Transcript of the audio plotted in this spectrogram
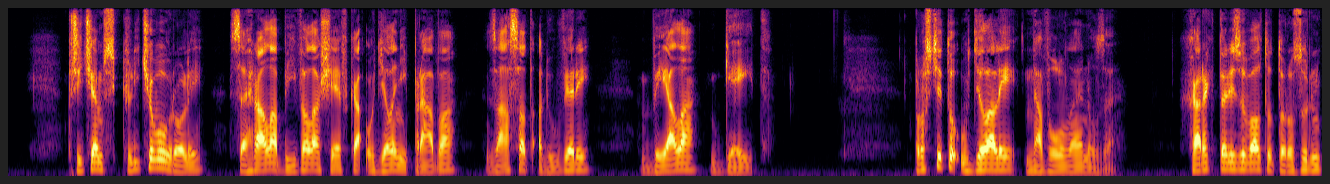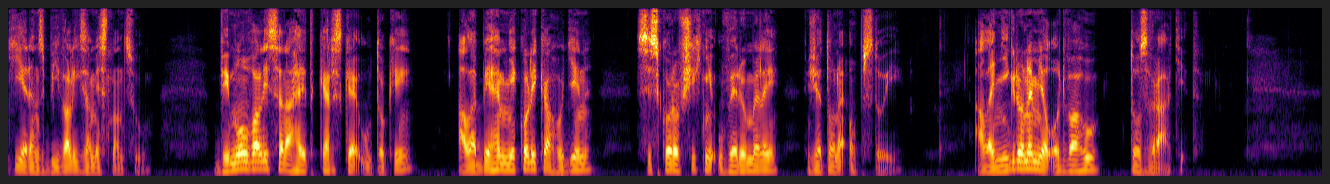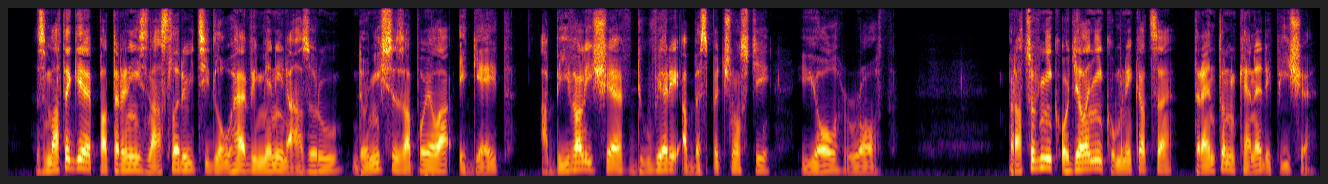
Přičemž klíčovou roli sehrála bývalá šéfka oddělení práva, zásad a důvěry Viala Gate. Prostě to udělali na volné noze. Charakterizoval toto rozhodnutí jeden z bývalých zaměstnanců. Vymlouvali se na hackerské útoky, ale během několika hodin si skoro všichni uvědomili, že to neobstojí. Ale nikdo neměl odvahu to zvrátit. Zmatek je patrný z následující dlouhé výměny názorů, do níž se zapojila i Gate a bývalý šéf důvěry a bezpečnosti Joel Roth. Pracovník oddělení komunikace Trenton Kennedy píše,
